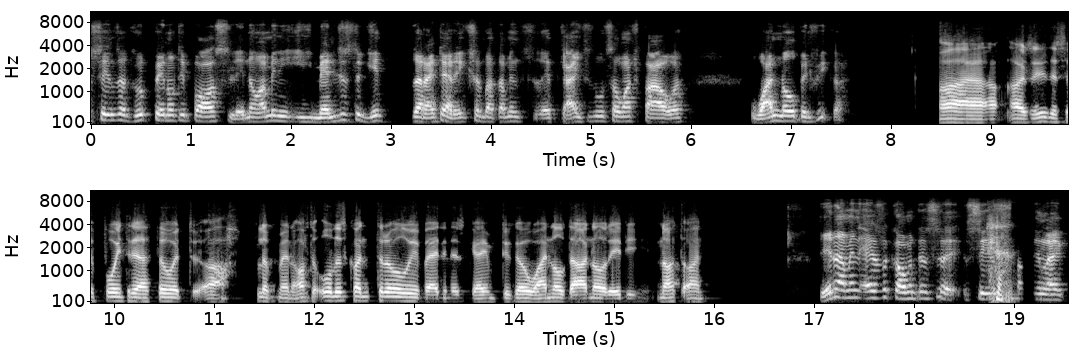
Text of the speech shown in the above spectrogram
sends a good penalty pass. Leno, I mean, he, he manages to get the right direction, but I mean, that guy with so much power. 1 0 Benfica. Uh, I was really disappointed. I thought, oh, flip, man, after all this control we've had in this game, to go 1 0 down already, not on. Then, I mean, as the commentators say, say something like,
